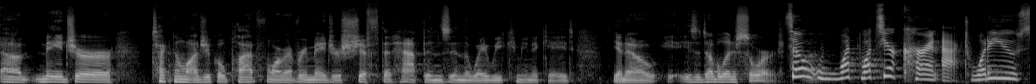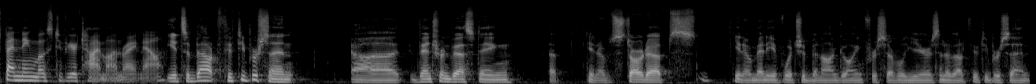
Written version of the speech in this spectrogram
uh, major technological platform, every major shift that happens in the way we communicate, you know, is a double-edged sword. So, what what's your current act? What are you spending most of your time on right now? It's about 50% uh, venture investing, uh, you know, startups, you know, many of which have been ongoing for several years, and about 50%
